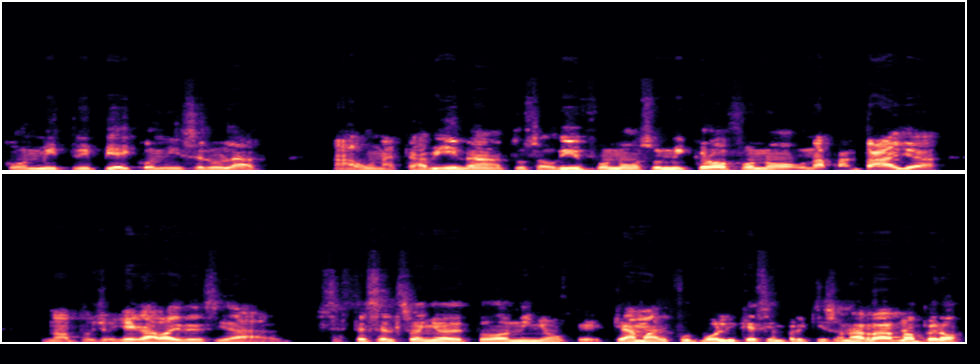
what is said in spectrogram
con mi tripié y con mi celular a una cabina, tus audífonos, un micrófono, una pantalla. No, pues yo llegaba y decía, pues este es el sueño de todo niño que, que ama el fútbol y que siempre quiso narrar, ¿no? Pero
